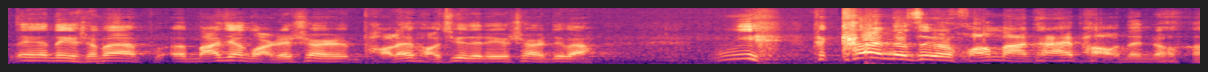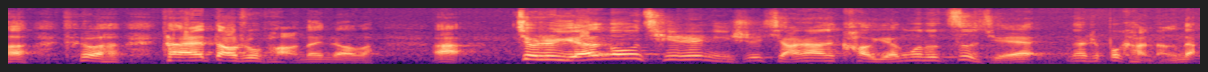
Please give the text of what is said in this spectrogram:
那个那个什么麻将馆这事儿跑来跑去的这个事儿，对吧？你他看到自个儿皇马他还跑呢，你知道吧？对吧？他还到处跑呢，你知道吧？啊，就是员工，其实你是想让靠员工的自觉，那是不可能的，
